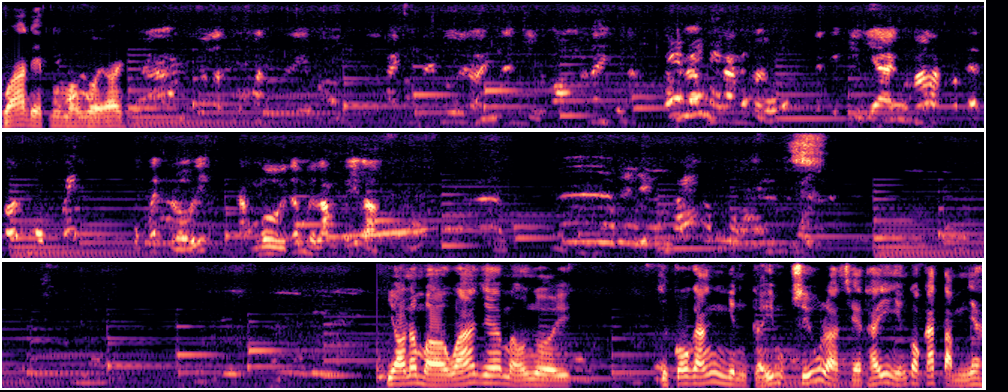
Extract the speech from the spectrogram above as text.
Quá đẹp nha mọi người ơi. Dạ, du lịch của mình thì mở từ 2020 rồi nên nhiều con ở đây cũng đã Cái này là chiều dài của nó là có thể tới một mét một mét rưỡi nặng 10 đến 15 kg lần do nó mờ quá chứ, mọi người cố gắng nhìn kỹ một xíu là sẽ thấy những con cá tầm nha.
